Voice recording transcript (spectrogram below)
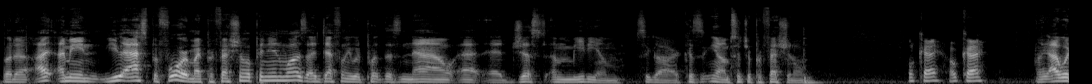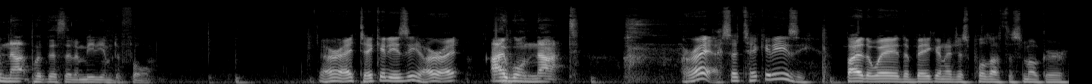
But uh, I, I mean, you asked before. My professional opinion was I definitely would put this now at, at just a medium cigar because you know I'm such a professional. Okay, okay, Like I would not put this at a medium to full. All right. Take it easy. All right, I will not. all right. I said take it easy. By the way, the bacon I just pulled off the smoker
